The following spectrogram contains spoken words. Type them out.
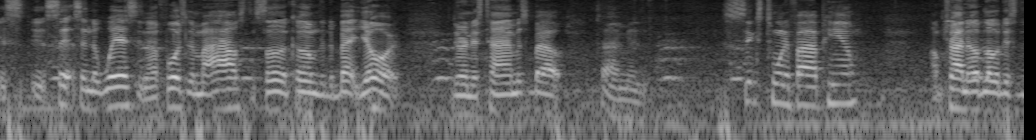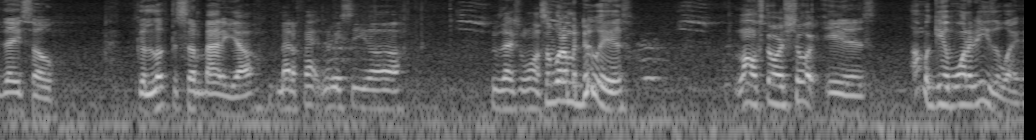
it's, it sets in the west, and unfortunately, my house the sun comes to the backyard during this time. It's about time is it? 6:25 p.m. I'm trying to upload this today, so good luck to somebody, y'all. Matter of fact, let me see uh, who's actually won. So what I'm gonna do is, long story short, is I'm gonna give one of these away.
